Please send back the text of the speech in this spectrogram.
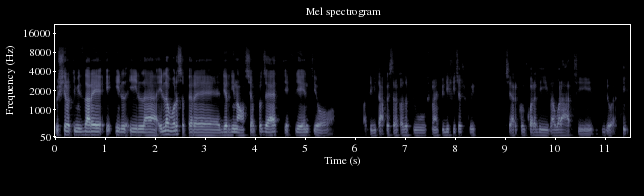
riuscire a ottimizzare il, il, il lavoro e sapere dire di no sia a progetti, a clienti o attività. Questa è la cosa più, me, più difficile su cui cerco ancora di lavorarci tutti i giorni.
